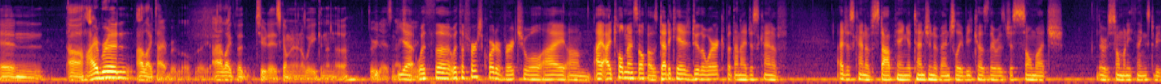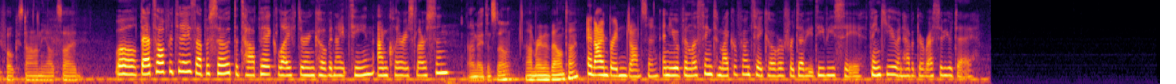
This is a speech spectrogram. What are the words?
And uh, hybrid, I liked hybrid a little bit. I like the two days coming in a week and then the three days next yeah, week. with the with the first quarter virtual, I um I, I told myself I was dedicated to do the work, but then I just kind of I just kind of stopped paying attention eventually because there was just so much there was so many things to be focused on on the outside. Well, that's all for today's episode. The topic Life During COVID 19. I'm Clarice Larson, I'm Nathan Stone. I'm Raymond Valentine. And I'm Braden Johnson. and you have been listening to Microphone Takeover for WDBC. Thank you and have a good rest of your day.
